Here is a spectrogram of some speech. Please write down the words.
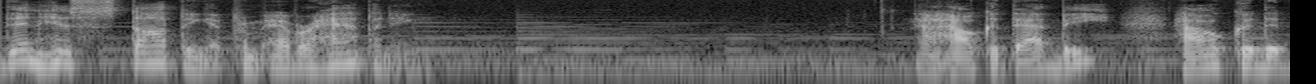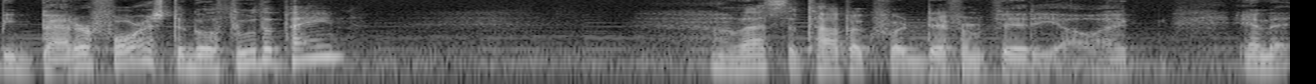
than his stopping it from ever happening? Now, how could that be? How could it be better for us to go through the pain? Well, that's the topic for a different video. I, and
